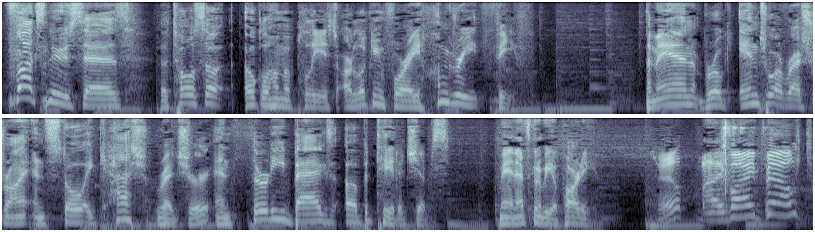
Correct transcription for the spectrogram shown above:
Fox News says the Tulsa, Oklahoma police are looking for a hungry thief. The man broke into a restaurant and stole a cash register and 30 bags of potato chips. Man, that's going to be a party. Well, bye bye belt.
